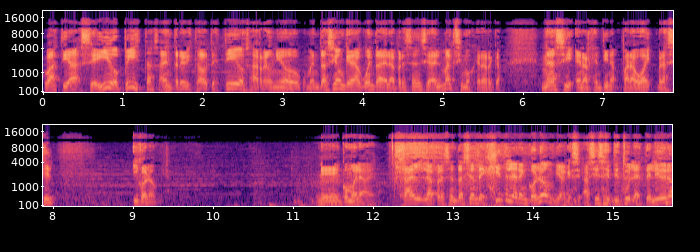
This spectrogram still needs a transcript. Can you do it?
Basti ha seguido pistas, ha entrevistado testigos, ha reunido documentación que da cuenta de la presencia del máximo jerarca nazi en Argentina, Paraguay, Brasil y Colombia. Eh, ¿Cómo la ven? Tal la presentación de Hitler en Colombia, que así se titula este libro,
